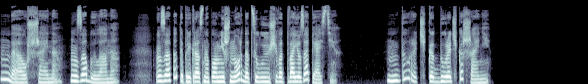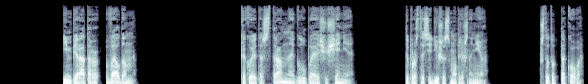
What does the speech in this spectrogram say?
«Да уж, Шайна, забыла она. Зато ты прекрасно помнишь Норда, целующего твое запястье». «Дурочка, дурочка Шайни». Император Велдон Какое-то странное, глупое ощущение. Ты просто сидишь и смотришь на нее. Что тут такого?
